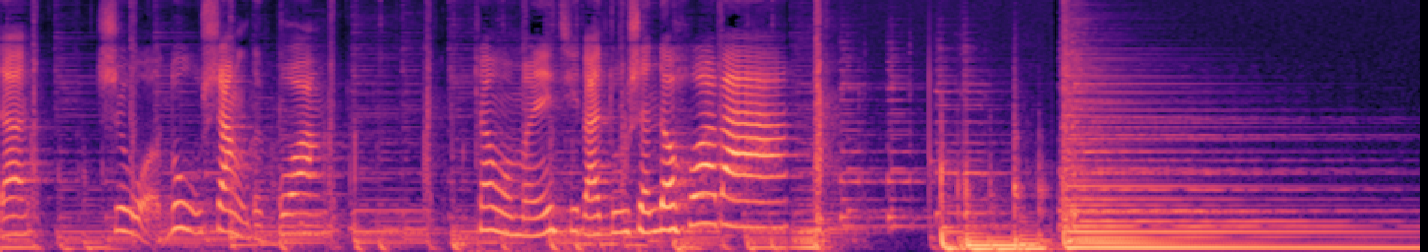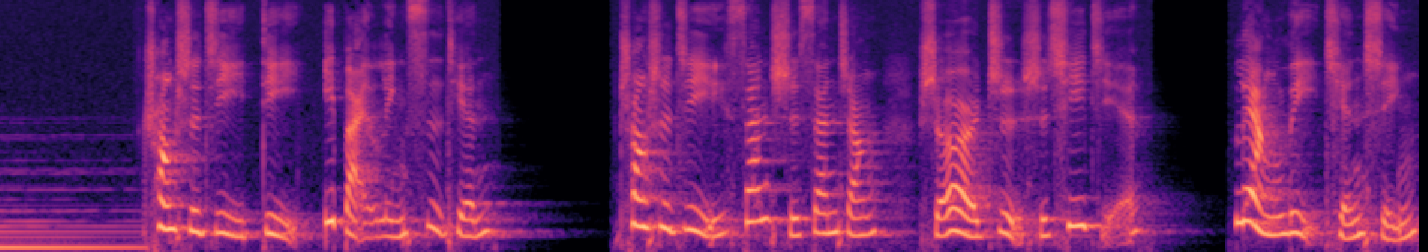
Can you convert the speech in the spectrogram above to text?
灯，是我路上的光。让我们一起来读神的话吧。创世纪第一百零四天，创世纪三十三章十二至十七节，亮丽前行。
